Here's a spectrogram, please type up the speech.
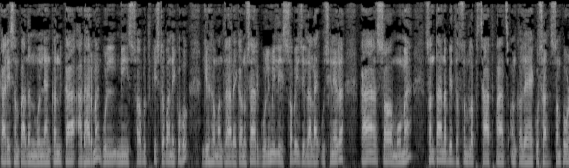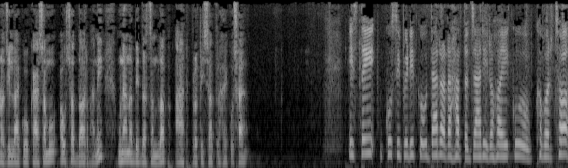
कार्य सम्पादन मूल्याङ्कनका आधारमा गुल्मी सर्वोत्कृष्ट बनेको हो। गृह मन्त्रालयका अनुसार गुल्मीले सबै जिल्लालाई उछिनेर कासमुमा सन्तानब्बे दशमलव सात पाँच अंक ल्याएको छ। सम्पूर्ण जिल्लाको कासमु औसत दर भने उनानब्बे दशमलव आठ प्रतिशत रहेको छ। यस्तै कोशी पीड़ितको उद्धार र राहत जारी रहेको खबर छ।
